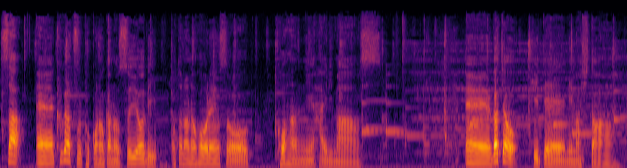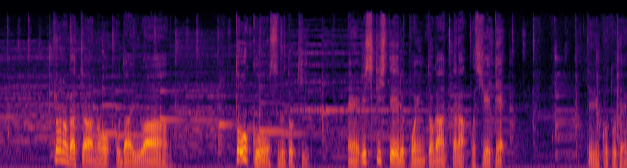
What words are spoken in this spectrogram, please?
さあ、えー9月9日の水曜日、大人のほうれん草後半に入ります。えーガチャを引いてみました。今日のガチャのお題は、トークをするとき、えー意識しているポイントがあったら教えて。ということで、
